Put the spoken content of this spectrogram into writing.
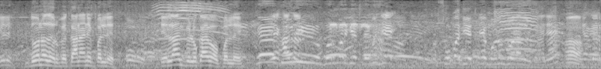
गेले. दोन हजार रुपये कानाने पडलेत. हो हो. ते लहान पिलो काय भाव पडले? बरोबर घेतले म्हणजे सोबत घेतले म्हणून दोन हजार रुपये आले हां. तर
